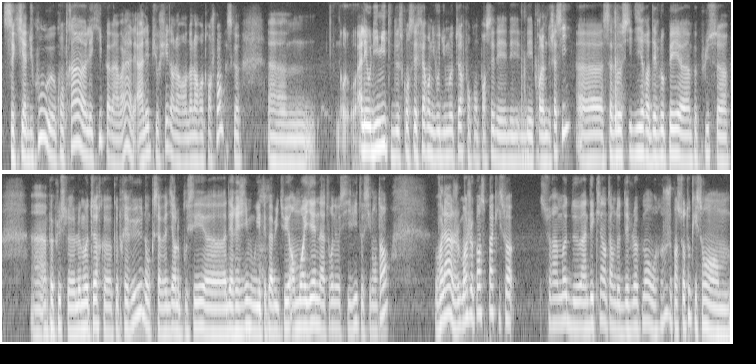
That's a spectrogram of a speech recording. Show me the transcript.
ce qui a du coup contraint l'équipe bah, voilà, à aller piocher dans leur, retranchement parce que euh, aller aux limites de ce qu'on sait faire au niveau du moteur pour compenser des, problèmes de châssis. Euh, ça veut aussi dire développer euh, un peu plus, euh, un peu plus le, moteur que, prévu. Donc ça veut dire le pousser à des régimes où il n'était pas habitué en moyenne à tourner aussi vite, aussi longtemps. Voilà, moi je pense pas qu'il soit sur un mode de, un déclin en termes de développement. Je pense surtout qu'ils sont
